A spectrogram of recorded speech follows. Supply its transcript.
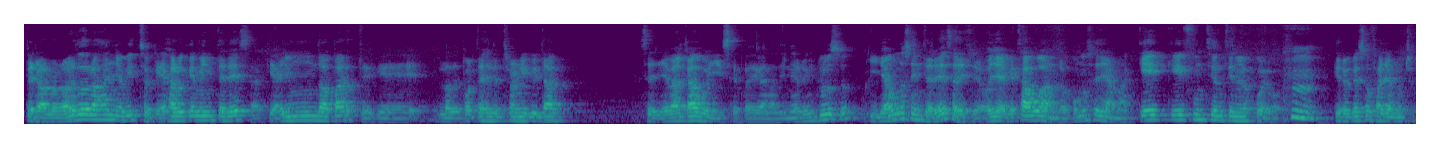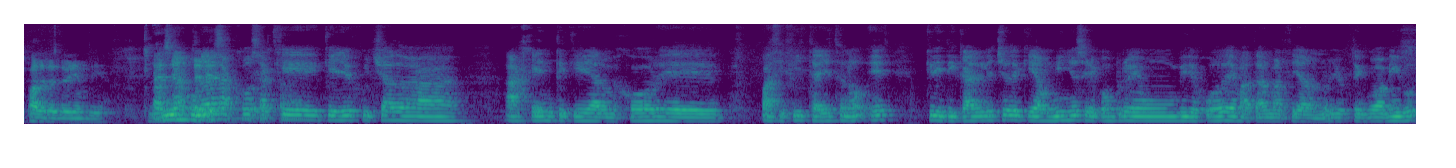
Pero a lo largo de los años he visto que es algo que me interesa, que hay un mundo aparte, que los deportes electrónicos y tal se lleva a cabo y se puede ganar dinero incluso, y ya uno se interesa y dice, oye, ¿qué estás jugando? ¿Cómo se llama? ¿Qué, qué función tiene el juego? Hmm. Creo que eso falla a muchos padres de hoy en día. Una, una de las cosas que que, yo he escuchado a, a gente que a lo mejor es pacifista y esto no, es criticar el hecho de que a un niño se le compre un videojuego de matar marcianos. ¿no? Yo tengo amigos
